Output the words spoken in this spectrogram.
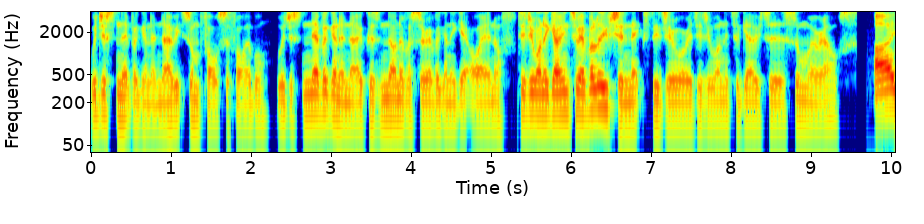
we're just never going to know. It's unfalsifiable. We're just never going to know because none of us are ever going to get high enough. Did you want to go into evolution next, did you? Or did you want to go to somewhere else? Uh,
